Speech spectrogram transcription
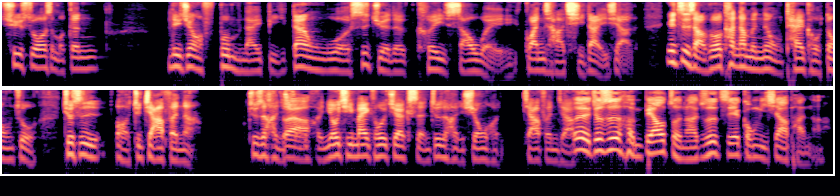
去说什么跟 Legion of Boom 来比，但我是觉得可以稍微观察期待一下的，因为至少说看他们那种 tackle 动作，就是哦就加分呐、啊。就是很凶狠，啊、尤其 Michael Jackson 就是很凶狠，加分加分。对，就是很标准啊，就是直接攻你下盘啊，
